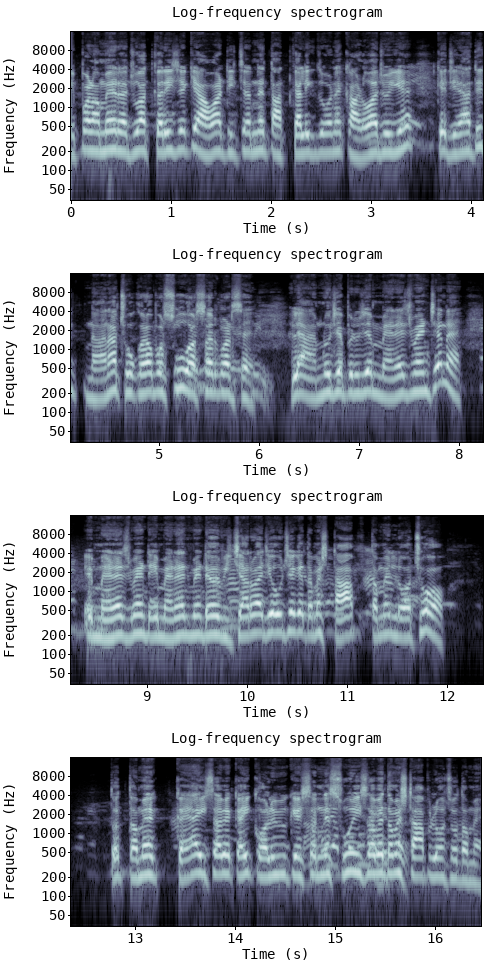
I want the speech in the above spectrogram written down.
એ પણ અમે રજૂઆત કરી છે કે આવા ટીચરને તાત્કાલિક ધોરણે કાઢવા જોઈએ કે જેનાથી નાના છોકરાઓ પર શું અસર પડશે. એટલે આમનું જે પેલું જે મેનેજમેન્ટ છે ને, એ મેનેજમેન્ટ એ મેનેજમેન્ટ હવે વિચારવા જેવું છે કે તમે સ્ટાફ તમે લો છો. તો તમે કયા હિસાબે કઈ ક્વોલિફિકેશનને શું હિસાબે તમે સ્ટાફ લો છો તમે?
